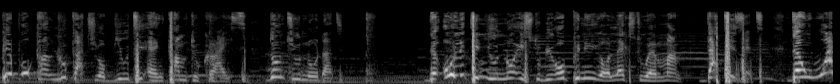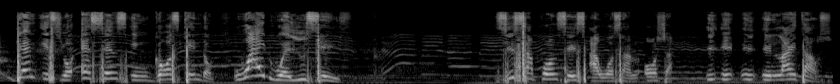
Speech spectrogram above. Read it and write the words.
People can look at your beauty and come to Christ. Don't you know that? The only thing you know is to be opening your legs to a man. That is it. Then what then is your essence in God's kingdom? Why were you saved? See, Sapon says, I was an usher in, in- in Lighthouse.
